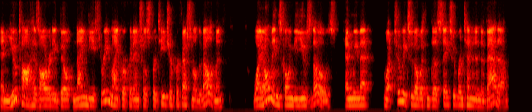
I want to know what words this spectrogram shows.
And Utah has already built 93 micro credentials for teacher professional development. Wyoming's going to use those. And we met, what, two weeks ago with the state superintendent in Nevada,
